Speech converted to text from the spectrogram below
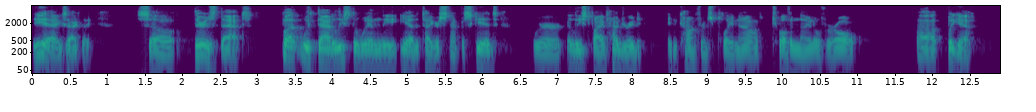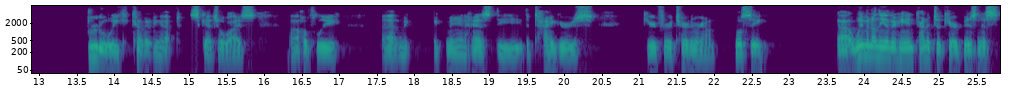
Yeah, exactly. So there is that. But with that, at least the win, the yeah, the Tigers snap a skid. We're at least 500 in conference play now, 12 and nine overall. Uh, but yeah, brutal week coming up schedule wise. Uh, hopefully, uh, McMahon has the the Tigers geared for a turnaround. We'll see. Uh, women, on the other hand, kind of took care of business.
